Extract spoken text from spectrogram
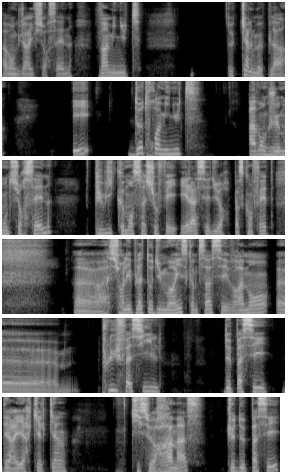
avant que j'arrive sur scène. 20 minutes de calme plat. Et 2-3 minutes avant que je monte sur scène, le public commence à chauffer. Et là, c'est dur, parce qu'en fait, euh, sur les plateaux d'humoristes comme ça, c'est vraiment euh, plus facile de passer derrière quelqu'un qui se ramasse que de passer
